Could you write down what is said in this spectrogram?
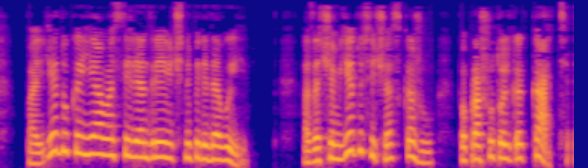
— Поеду-ка я, Василий Андреевич, на передовые. А зачем еду, сейчас скажу. Попрошу только карте.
